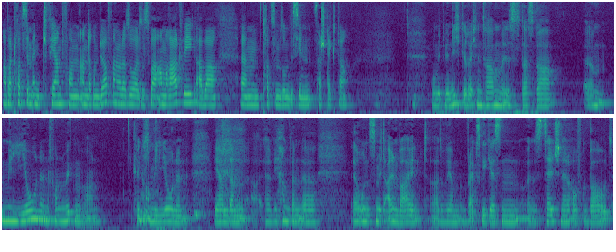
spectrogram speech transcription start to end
Aber trotzdem entfernt von anderen Dörfern oder so. Also es war am Radweg, aber ähm, trotzdem so ein bisschen versteckter. Womit wir nicht gerechnet haben, ist, dass da ähm, Millionen von Mücken waren. Genau. Wirklich Millionen. Wir haben dann, äh, wir haben dann äh, äh, uns mit allem beeilt. Also wir haben Wraps gegessen, das Zelt schnell aufgebaut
